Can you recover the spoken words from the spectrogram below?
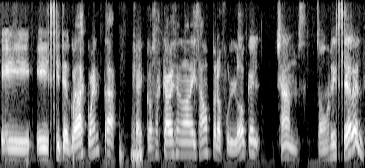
Y, y si te das cuenta que hay cosas que a veces no analizamos, pero Full Locker, Champs, son resellers.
